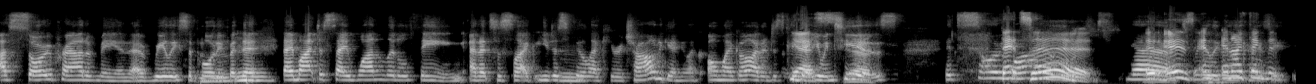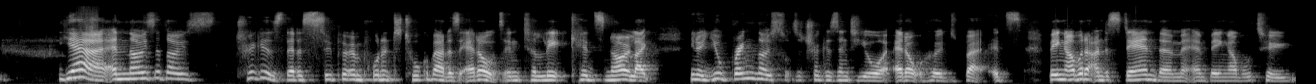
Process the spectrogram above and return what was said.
are so proud of me and they're really supportive, mm-hmm. but then mm-hmm. they might just say one little thing and it's just like you just mm. feel like you're a child again. You're like, oh my God, and just can yes. get you in tears. It's so That's wild. it. Yeah. It is. Really, and, really and I think that yeah. And those are those triggers that are super important to talk about as adults and to let kids know like you know you'll bring those sorts of triggers into your adulthood but it's being able to understand them and being able to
